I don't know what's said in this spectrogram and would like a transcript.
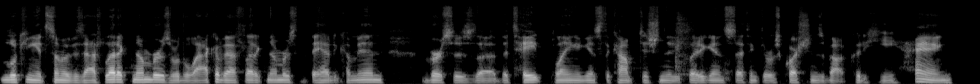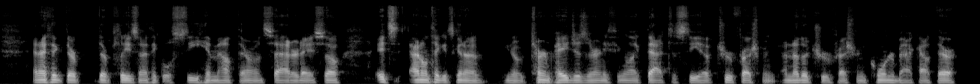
looking at some of his athletic numbers or the lack of athletic numbers that they had to come in, versus uh, the tape playing against the competition that he played against. I think there was questions about could he hang, and I think they're they're pleased, and I think we'll see him out there on Saturday. So it's I don't think it's going to you know turn pages or anything like that to see a true freshman, another true freshman cornerback out there.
